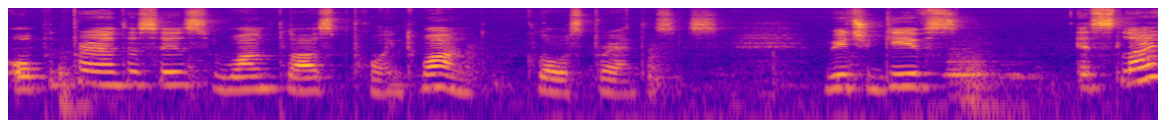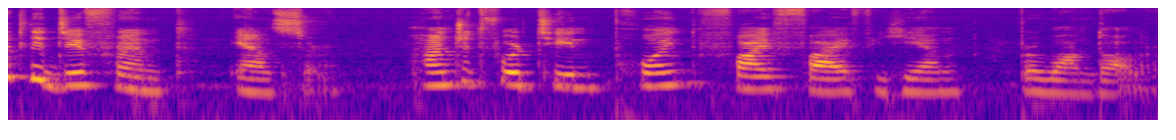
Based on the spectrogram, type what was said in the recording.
open parenthesis, 1 plus 0.1, close parenthesis, which gives a slightly different answer, 114.55 yen per $1.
